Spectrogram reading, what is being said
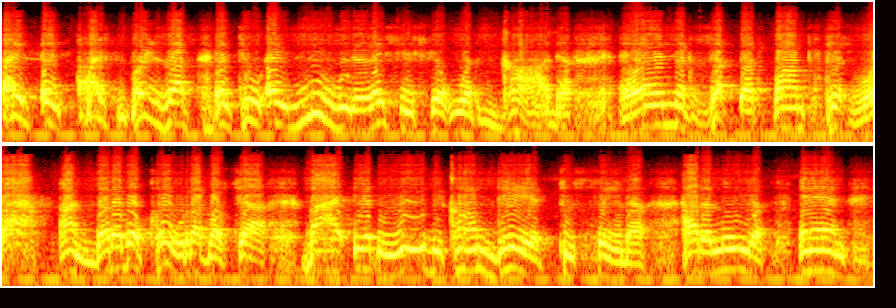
faith in Christ brings us into a new relationship with God and accept us from his wrath. Unbearable By it we become dead to sin. Hallelujah. And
